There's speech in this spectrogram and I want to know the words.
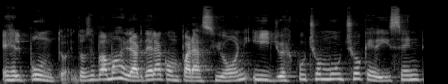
es el punto. Entonces vamos a hablar de la comparación y yo escucho mucho que dicen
